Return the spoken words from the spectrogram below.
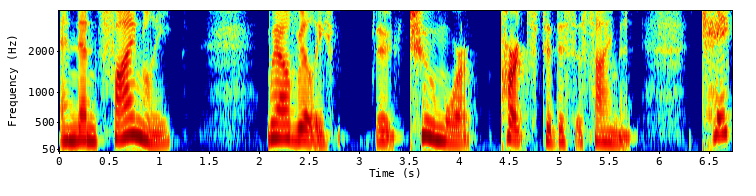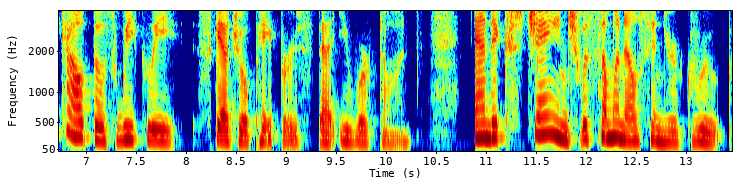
And then finally, well, really, there are two more parts to this assignment. Take out those weekly schedule papers that you worked on and exchange with someone else in your group.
